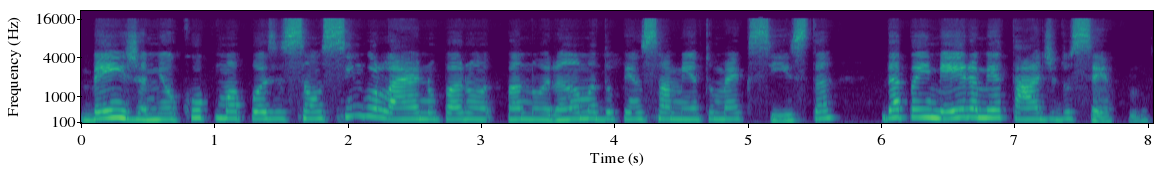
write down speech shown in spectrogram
Benjamin ocupa uma posição singular no panorama do pensamento marxista da primeira metade do século,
